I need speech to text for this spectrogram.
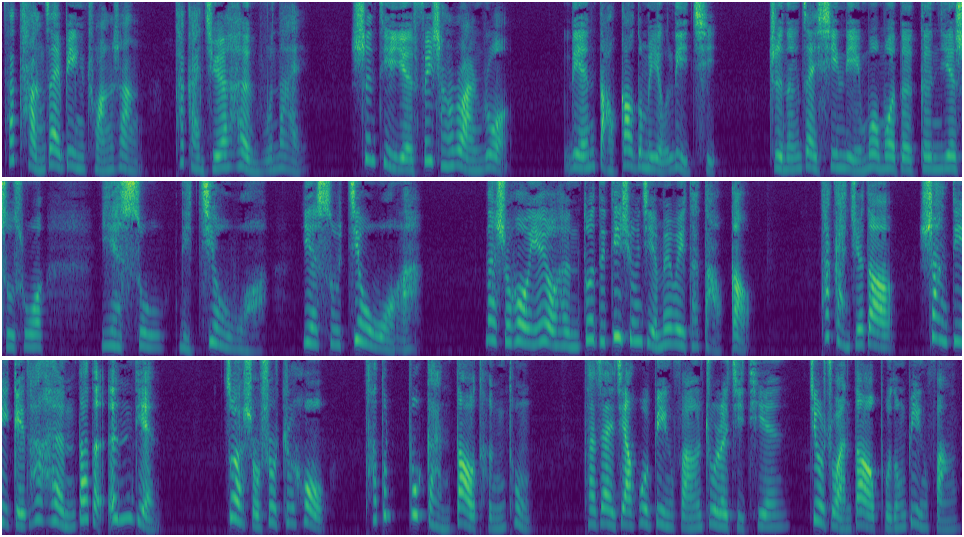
他躺在病床上，他感觉很无奈，身体也非常软弱，连祷告都没有力气，只能在心里默默的跟耶稣说：“耶稣，你救我！耶稣救我啊！”那时候也有很多的弟兄姐妹为他祷告。他感觉到上帝给他很大的恩典。做手术之后，他都不感到疼痛。他在加护病房住了几天，就转到普通病房。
